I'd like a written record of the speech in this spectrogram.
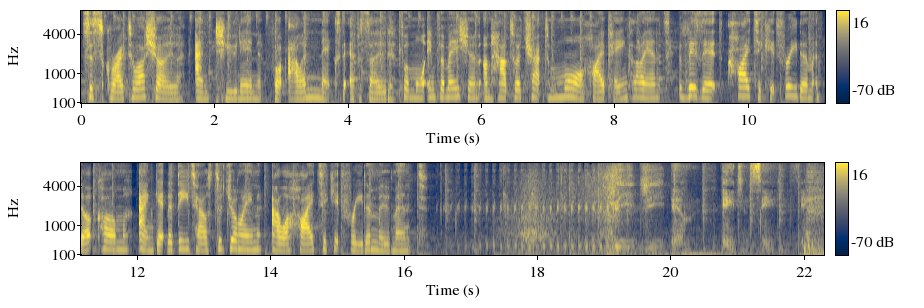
Subscribe to our show and tune in for our next episode. For more information on how to attract more high paying clients, visit highticketfreedom.com and get the details to join our High Ticket Freedom movement. see. see.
